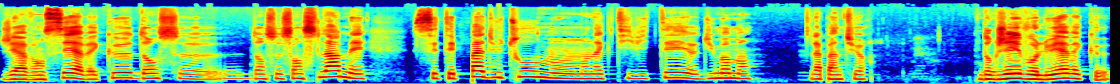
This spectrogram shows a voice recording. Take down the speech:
j'ai avancé avec eux dans ce dans ce sens-là, mais c'était pas du tout mon, activité euh, du moment, la peinture. Donc j'ai évolué avec eux.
